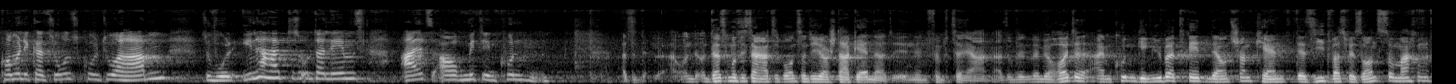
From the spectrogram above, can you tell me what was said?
Kommunikationskultur haben, sowohl innerhalb des Unternehmens als auch mit den Kunden. Also, und, und das muss ich sagen, hat sich bei uns natürlich auch stark geändert in den 15 Jahren. Also wenn, wenn wir heute einem Kunden gegenübertreten, der uns schon kennt, der sieht, was wir sonst so machen,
